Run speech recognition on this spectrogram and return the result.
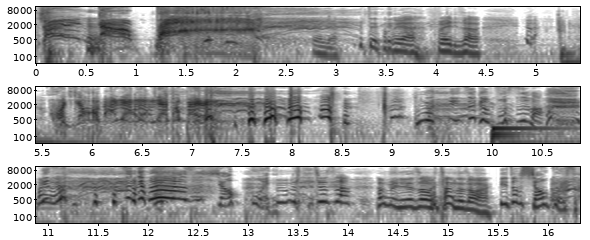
谁敢？我讲，我讲，副队队长。我叫我妈两两两个白人。你这个不是吧？你这个是小鬼。就是啊，他们有时候会唱这种啊，一种小鬼声。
